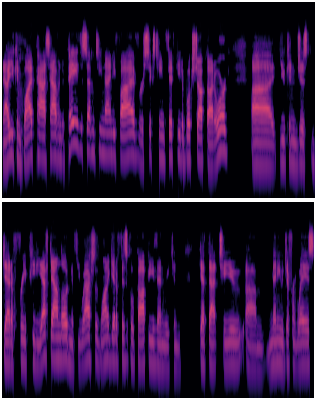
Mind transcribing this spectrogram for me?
now you can hmm. bypass having to pay the 1795 or 1650 to bookshop.org. Uh, you can just get a free PDF download. And if you actually want to get a physical copy, then we can get that to you um, many different ways.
